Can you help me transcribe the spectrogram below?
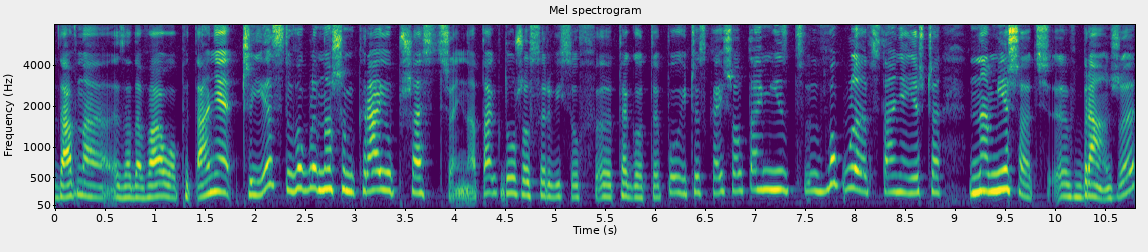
dawna zadawało pytanie, czy jest w ogóle w naszym kraju przestrzeń na tak dużo serwisów y, tego typu i czy Sky Showtime jest w ogóle w stanie jeszcze namieszać w branży.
